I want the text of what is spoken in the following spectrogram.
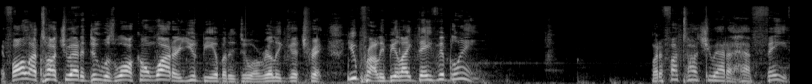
If all I taught you how to do was walk on water, you'd be able to do a really good trick. You'd probably be like David Blaine. But if I taught you how to have faith,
